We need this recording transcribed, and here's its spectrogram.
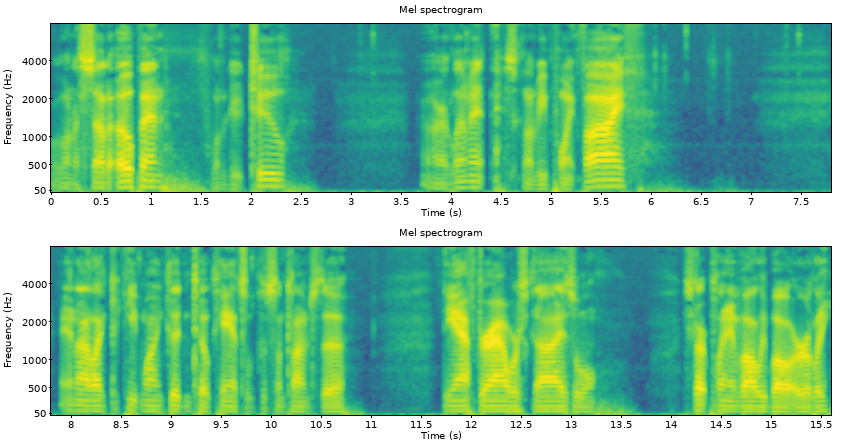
We're going to sell to open. We're going to do 2. Our limit is going to be 0.5 and I like to keep mine good until canceled because sometimes the the after hours guys will start playing volleyball early.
